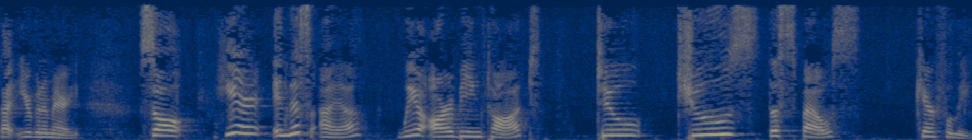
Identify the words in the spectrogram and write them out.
that you're going to marry. So, here in this ayah, we are being taught to choose the spouse carefully.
